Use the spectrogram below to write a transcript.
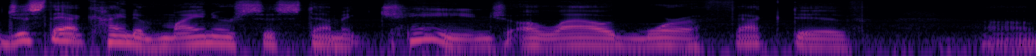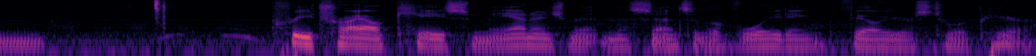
just that kind of minor systemic change allowed more effective um, pretrial case management in the sense of avoiding failures to appear.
